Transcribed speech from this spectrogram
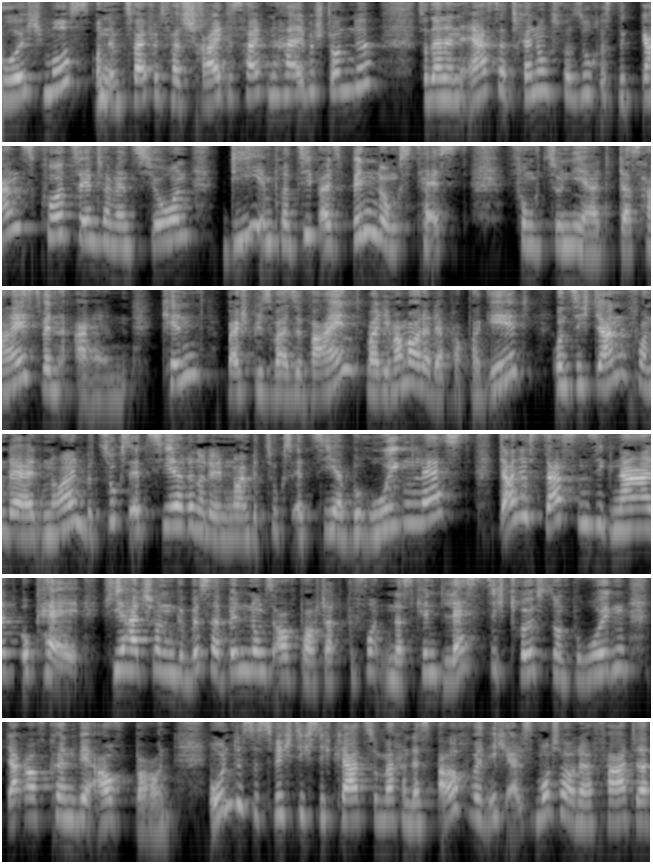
durch muss und im Zweifelsfall schreit es halt eine halbe Stunde, sondern ein erster Trennungsversuch ist eine ganz kurze Intervention, die im Prinzip als Bindungstest funktioniert. Das heißt, wenn ein Kind beispielsweise weint, weil die Mama oder der Papa geht und sich dann von der neuen Bezugserzieherin oder dem neuen Bezugserzieher beruhigen lässt, dann ist das ein Signal, okay, hier hat schon ein gewisser Bindungsaufbau stattgefunden, das Kind lässt sich trösten und beruhigen, darauf können wir aufbauen. Und es ist wichtig, sich klar dass auch wenn ich als Mutter oder Vater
